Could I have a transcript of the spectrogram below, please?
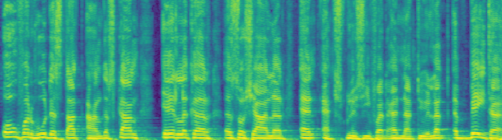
over hoe de stad anders kan eerlijker, socialer en exclusiever en natuurlijk beter.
